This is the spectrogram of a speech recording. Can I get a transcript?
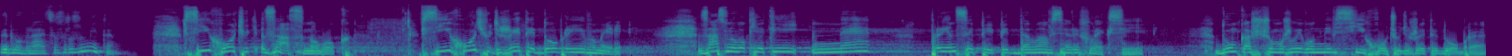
відмовляється зрозуміти. Всі хочуть засновок. Всі хочуть жити добре і в мирі. Засновок, який не в принципі піддавався рефлексії. Думка, що, можливо, не всі хочуть жити добре.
